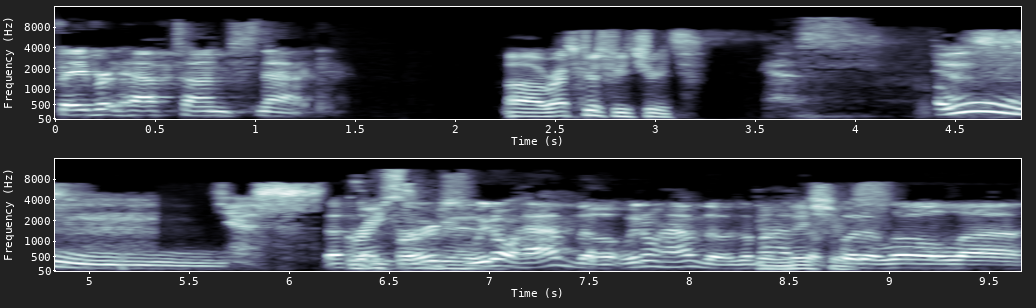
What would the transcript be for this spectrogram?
Favorite halftime snack? Uh, Rice Krispie treats. Yes. Ooh, Yes. that's Great. the first. good. We don't have those. We don't have those. I'm gonna have to put a little uh,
